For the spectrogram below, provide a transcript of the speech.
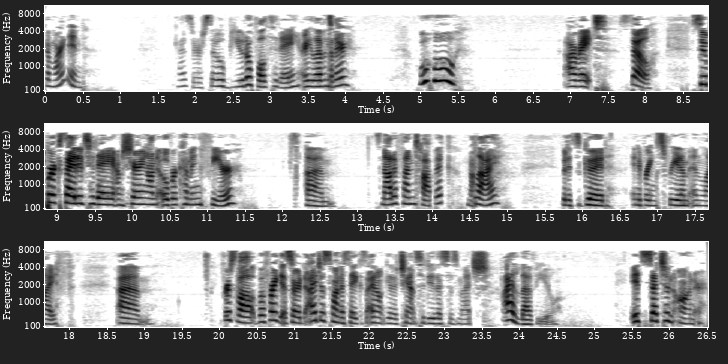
Good morning. You guys are so beautiful today. Are you loving the weather? Woohoo! All right. So, super excited today. I'm sharing on overcoming fear. Um, it's not a fun topic, not a lie, but it's good and it brings freedom in life. Um, first of all, before I get started, I just want to say, because I don't get a chance to do this as much, I love you. It's such an honor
